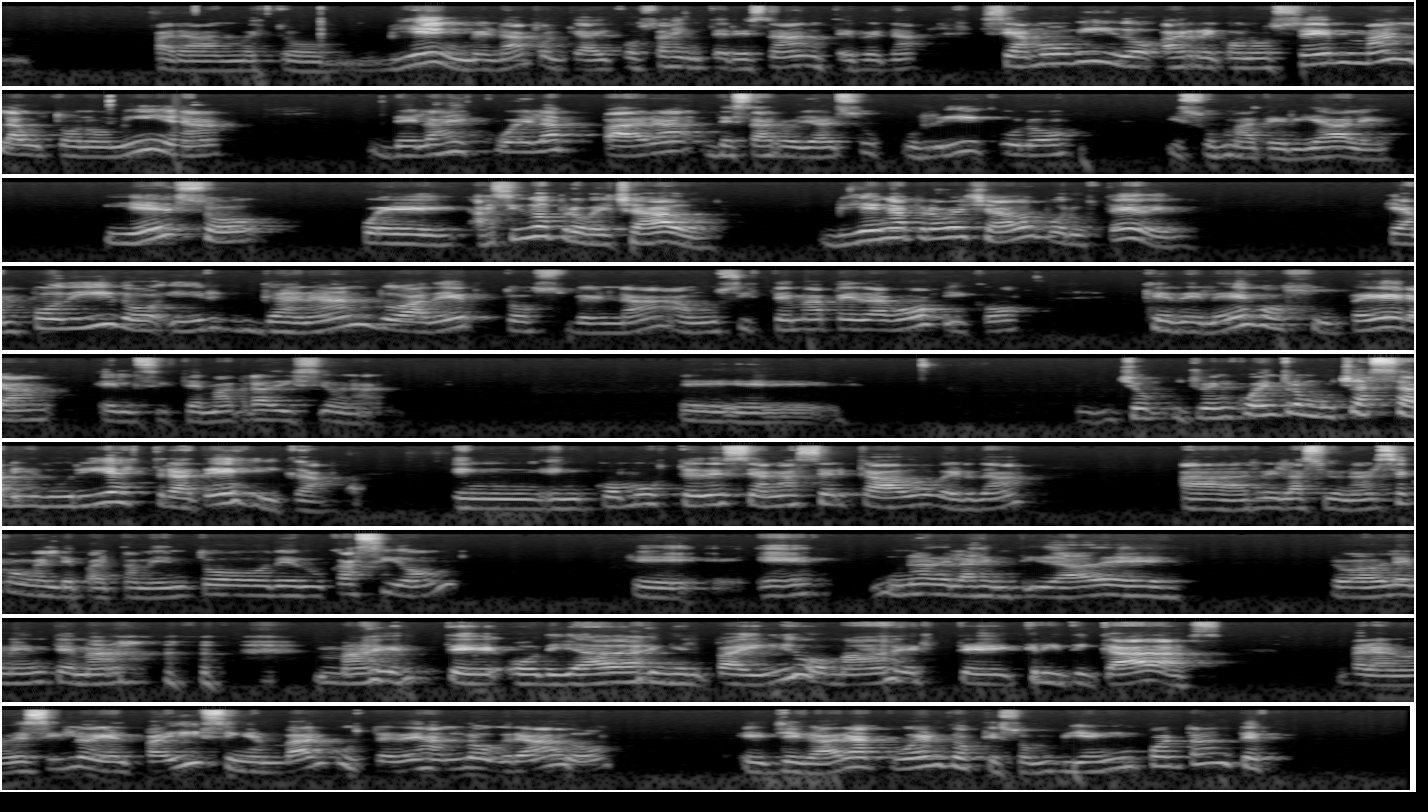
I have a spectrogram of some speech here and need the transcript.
para nuestro bien, ¿verdad? Porque hay cosas interesantes, ¿verdad? Se ha movido a reconocer más la autonomía de las escuelas para desarrollar sus currículos y sus materiales. Y eso, pues, ha sido aprovechado, bien aprovechado por ustedes. que han podido ir ganando adeptos, ¿verdad?, a un sistema pedagógico que de lejos supera el sistema tradicional. Eh, yo, encuentro mucha sabiduría estratégica en, cómo ustedes se han acercado, ¿verdad?, a relacionarse con el Departamento de Educación, que es una de las entidades probablemente más, más este, odiadas en el país o más este, criticadas, para no decirlo, en el país. Sin embargo, ustedes han logrado eh, llegar a acuerdos que son bien importantes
